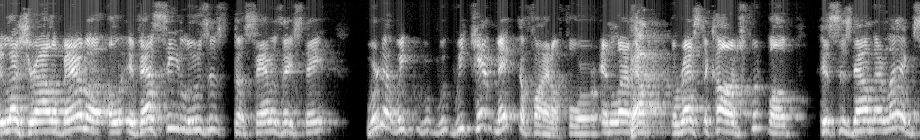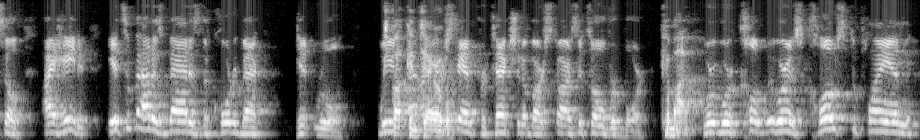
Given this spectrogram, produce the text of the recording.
unless you're Alabama, if SC loses to San Jose State, we're not we we- can't make the final four unless Yeah. the rest of college football pisses down their legs. So I hate it. It's about as bad as the quarterback hit rule. We fucking I terrible. understand protection of our stars. It's overboard. Come on. We're we're clo- we're as close to playing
